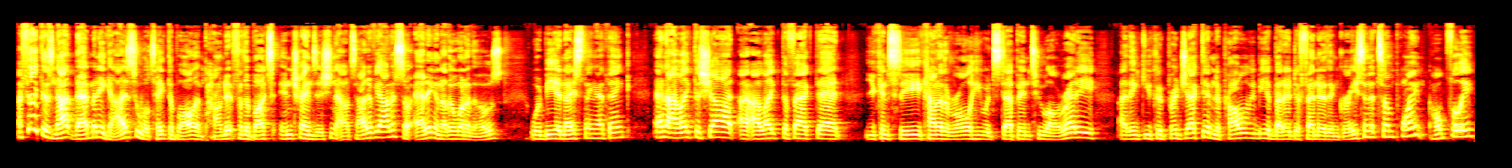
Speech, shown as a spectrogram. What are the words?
I feel like there's not that many guys who will take the ball and pound it for the Bucks in transition outside of Giannis. So adding another one of those would be a nice thing, I think. And I like the shot. I, I like the fact that you can see kind of the role he would step into already. I think you could project him to probably be a better defender than Grayson at some point, hopefully.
